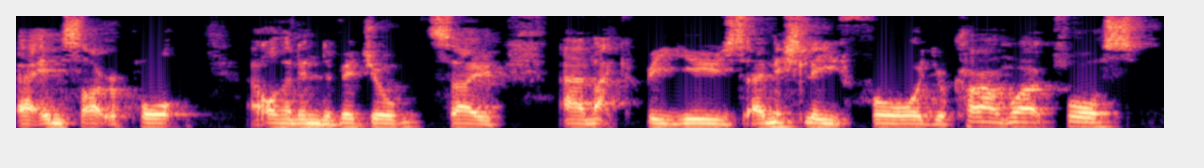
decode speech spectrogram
uh, insight report on an individual. So um, that could be used initially for your current workforce.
